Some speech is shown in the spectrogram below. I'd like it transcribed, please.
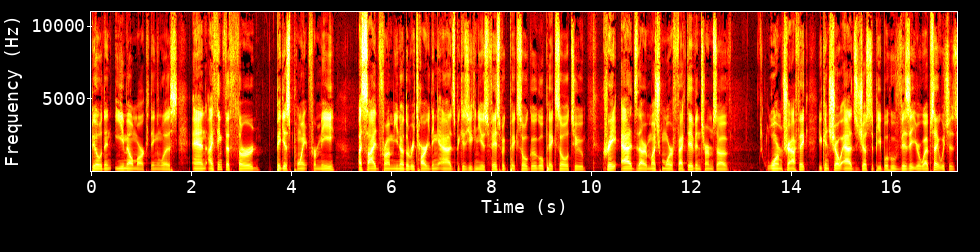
build an email marketing list. And i think the third biggest point for me aside from you know the retargeting ads because you can use facebook pixel google pixel to create ads that are much more effective in terms of warm traffic. You can show ads just to people who visit your website which is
